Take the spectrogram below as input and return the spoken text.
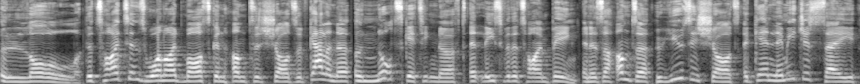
lol. The Titan's One-Eyed Mask and Hunter's Shards of Galanor are not getting nerfed, at least for the time being, and as a hunter who uses shards, again, let me just say,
